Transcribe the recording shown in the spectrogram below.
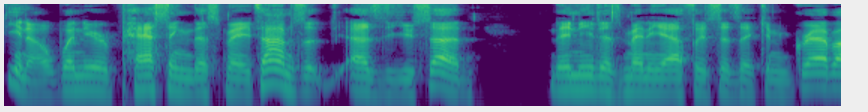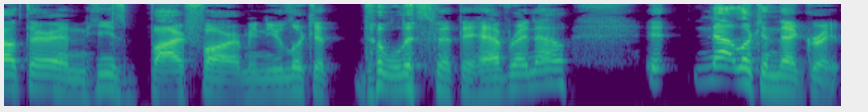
you know when you're passing this many times, as you said, they need as many athletes as they can grab out there, and he's by far. I mean, you look at the list that they have right now, it not looking that great.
